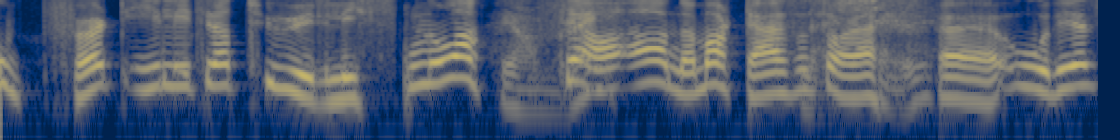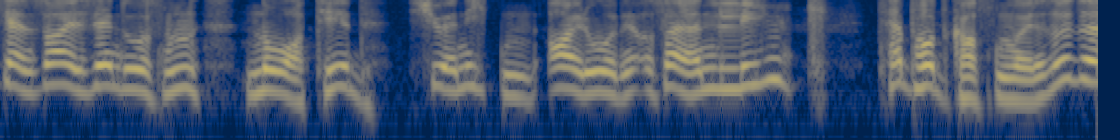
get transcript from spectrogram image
oppført i litteraturlisten nå. Ja til Ane Marte, så står det uh, Odin Jensenius og Are Sendosen, nåtid 2019. Are Odin. Og så er det en link til podkasten vår, vet du.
